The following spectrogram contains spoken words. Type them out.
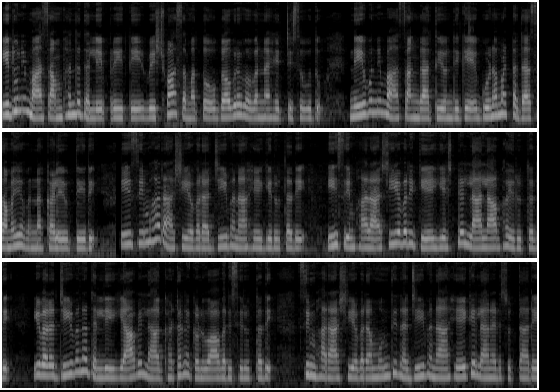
ಇದು ನಿಮ್ಮ ಸಂಬಂಧದಲ್ಲಿ ಪ್ರೀತಿ, ವಿಶ್ವಾಸ ಮತ್ತು ಗೌರವವನ್ನು ಹೆಚ್ಚಿಸುವುದು. ನೀವು ನಿಮ್ಮ ಸಂಗಾತಿಯೊಂದಿಗೆ ಗುಣಮಟ್ಟದ ಸಮಯವನ್ನು ಕಳೆಯುತ್ತೀರಿ. ಈ ಸಿಂಹ ರಾಶಿಯವರ ಜೀವನ ಹೇಗಿರುತ್ತದೆ? ಈ ಸಿಂಹ ರಾಶಿಯವರಿಗೆ ಎಷ್ಟೆಲ್ಲ ಲಾಭ ಇರುತ್ತದೆ? ಇವರ ಜೀವನದಲ್ಲಿ ಯಾವೆಲ್ಲ ಘಟನೆಗಳು ಆವರಿಸಿರುತ್ತದೆ? ಸಿಂಹರಾಶಿಯವರ ಮುಂದಿನ ಜೀವನ ಹೇಗೆಲ್ಲ ನಡೆಸುತ್ತಾರೆ?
